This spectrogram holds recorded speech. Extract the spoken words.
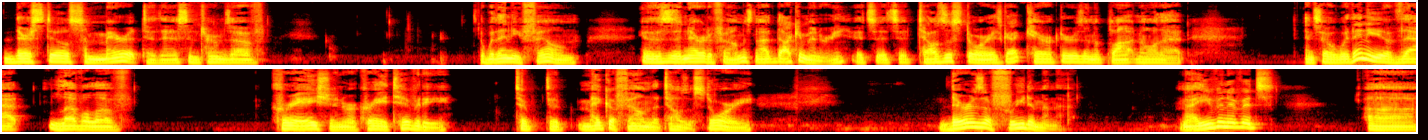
there's still some merit to this in terms of with any film, you know, this is a narrative film. It's not a documentary. It's, it's, it tells a story. It's got characters and a plot and all that. And so with any of that level of creation or creativity to, to make a film that tells a story, there is a freedom in that. Now, even if it's, uh,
